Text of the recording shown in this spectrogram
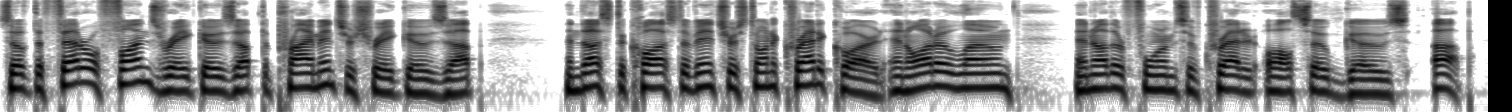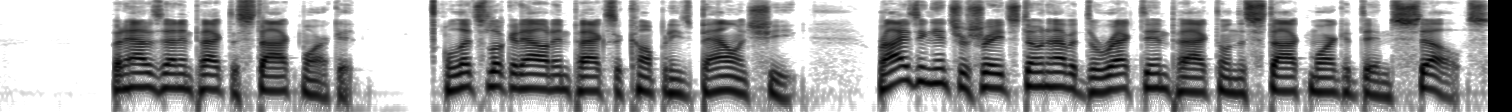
So if the federal funds rate goes up, the prime interest rate goes up, and thus the cost of interest on a credit card, an auto loan, and other forms of credit also goes up. But how does that impact the stock market? Well, let's look at how it impacts a company's balance sheet. Rising interest rates don't have a direct impact on the stock market themselves.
